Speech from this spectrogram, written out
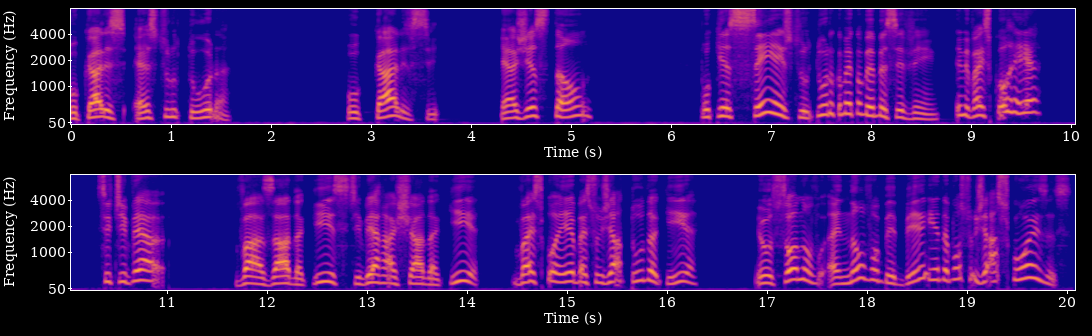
O cálice é a estrutura. O cálice é a gestão. Porque sem a estrutura, como é que o BBC vem? Ele vai escorrer. Se tiver vazado aqui, se tiver rachado aqui, vai escorrer, vai sujar tudo aqui. Eu só não, eh, não vou beber e ainda vou sujar as coisas.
